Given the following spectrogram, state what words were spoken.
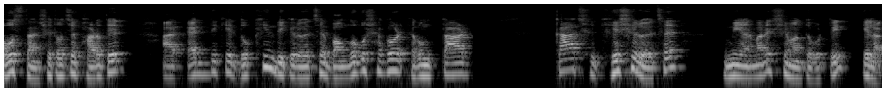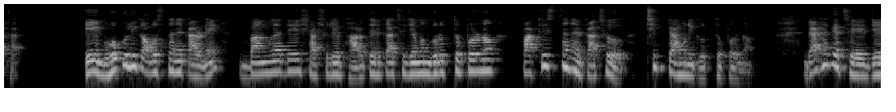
অবস্থান, সেটা হচ্ছে ভারতের, আর একদিকে দক্ষিণ দিকে রয়েছে বঙ্গোপসাগর এবং তার কাছ ঘেঁষে রয়েছে মিয়ানমারের সীমান্তবর্তী এলাকা। এই ভৌগোলিক অবস্থানের কারণে বাংলাদেশ আসলে ভারতের কাছে যেমন গুরুত্বপূর্ণ, পাকিস্তানের কাছেও ঠিক তেমনই গুরুত্বপূর্ণ। দেখা গেছে যে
